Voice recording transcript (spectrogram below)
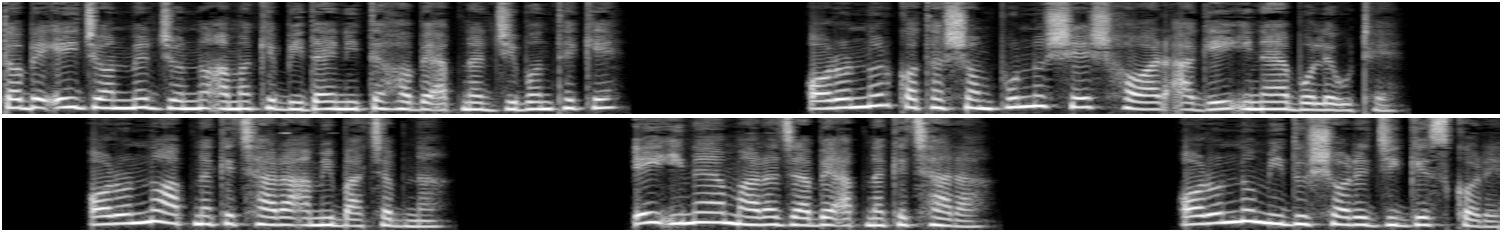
তবে এই জন্মের জন্য আমাকে বিদায় নিতে হবে আপনার জীবন থেকে। অরণ্যর কথা সম্পূর্ণ শেষ হওয়ার আগেই ইনায়া বলে উঠে। অরণ্য আপনাকে ছাড়া আমি বাঁচাব না। এই ইনায়া মারা যাবে আপনাকে ছাড়া। অরণ্য মৃদু স্বরে জিজ্ঞেস করে,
